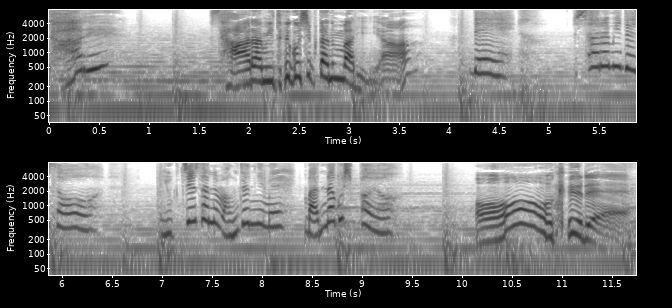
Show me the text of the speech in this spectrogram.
다리? 사람이 되고 싶다는 말이냐? 네, 사람이 돼서 육지에 사는 왕자님을 만나고 싶어요. 어, 그래.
